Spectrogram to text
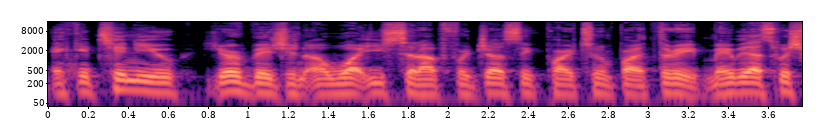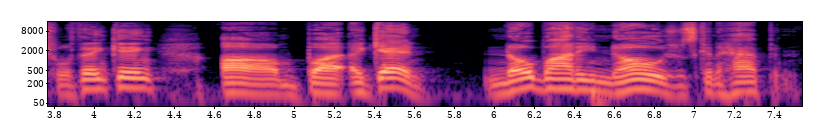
and continue your vision on what you set up for Justice League Part 2 and Part 3. Maybe that's wishful thinking, um, but again, nobody knows what's going to happen.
